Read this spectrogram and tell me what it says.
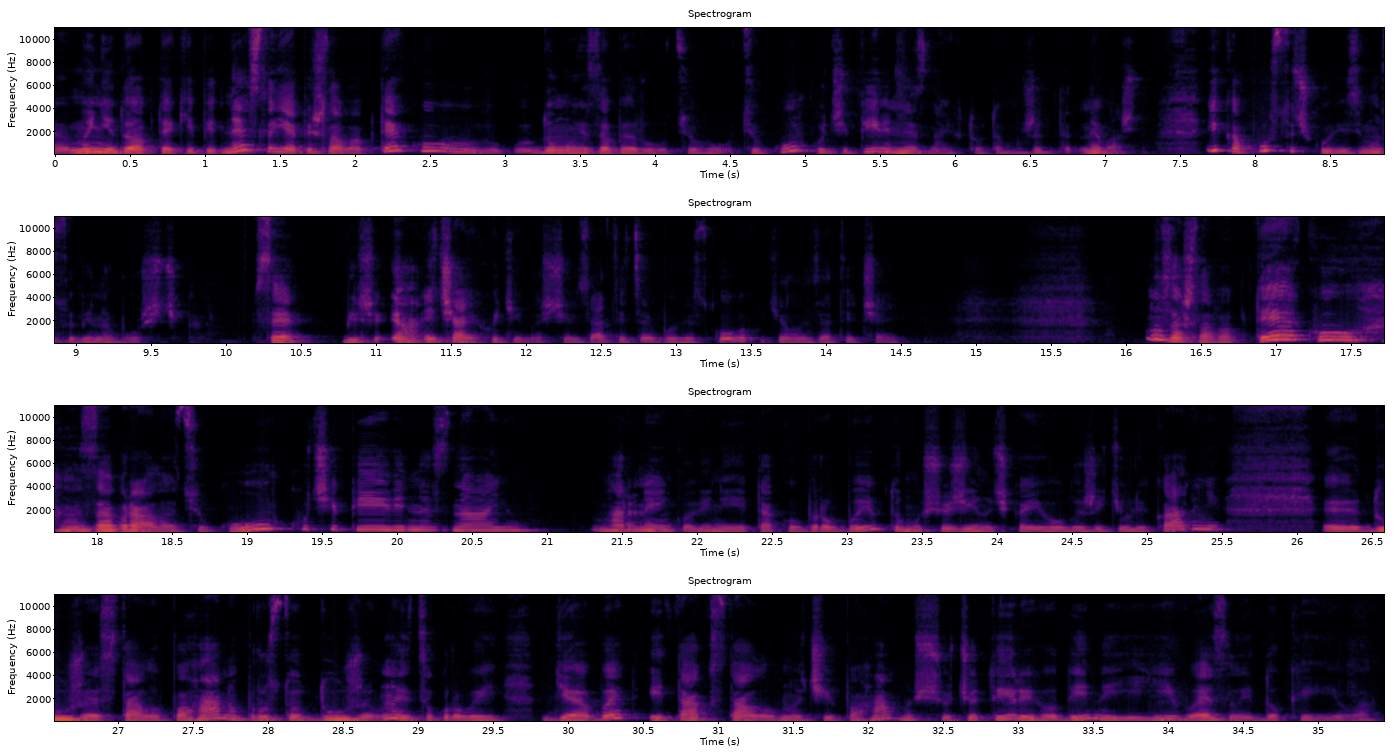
Е, Мені до аптеки піднесли, я пішла в аптеку, думаю, заберу цього, цю курку чи півень, не знаю, хто там, вже не важливо. І капусточку візьму собі на борщик. Все, більше. А, і чай хотіла ще взяти, це обов'язково хотіла взяти чай. Ну, зайшла в аптеку, забрала цю курку чи півень, не знаю. Гарненько він її так обробив, тому що жіночка його лежить у лікарні. Е, Дуже стало погано, просто дуже, ну цукровий діабет, і так стало вночі погано, що 4 години її везли до Києва.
